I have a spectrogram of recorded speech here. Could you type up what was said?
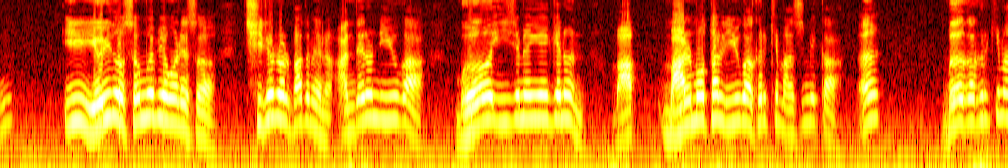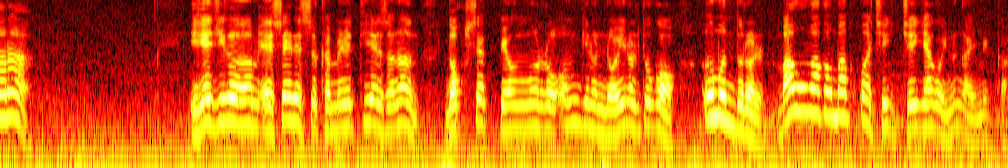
응? 이 여의도 성모병원에서 치료를 받으면 안 되는 이유가 뭐 이재명에게는 마, 말 못할 이유가 그렇게 많습니까? 어? 뭐가 그렇게 많아? 이게 지금 SNS 커뮤니티에서는 녹색병으로 옮기는 요인을 두고 의문들을 마구마구 마구마구 제기하고 있는 거 아닙니까?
